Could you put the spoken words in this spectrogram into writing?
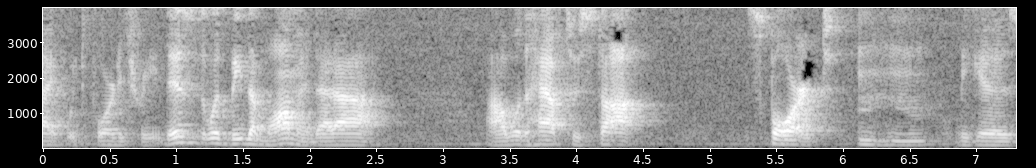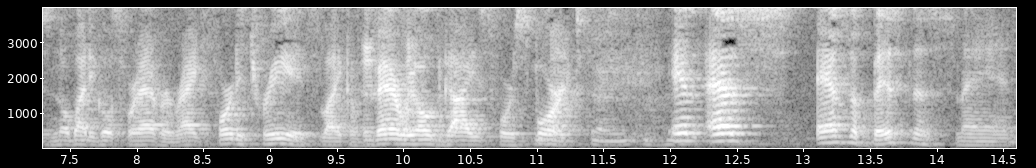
life with 43. This would be the moment that I I would have to stop sport Mhm. because nobody goes forever, right? 43 it's like a It's very like- old guys for sport. Mhm. And as as a businessman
